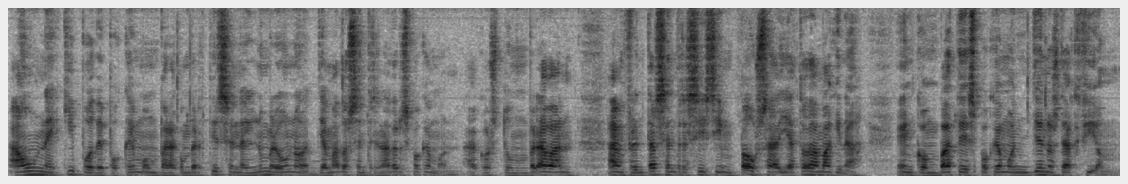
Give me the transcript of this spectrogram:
a un equipo de Pokémon para convertirse en el número uno llamados entrenadores Pokémon. Acostumbraban a enfrentarse entre sí sin pausa y a toda máquina en combates Pokémon llenos de acción.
